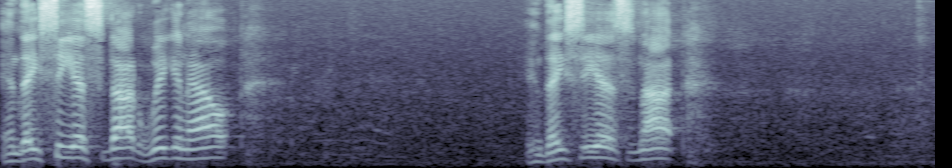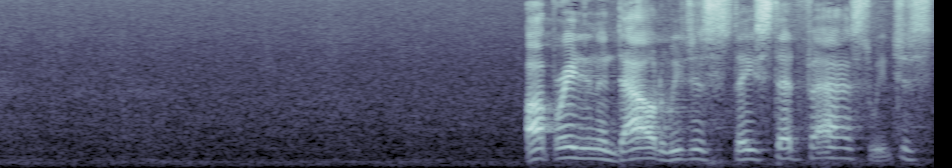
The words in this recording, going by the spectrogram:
and they see us not wigging out, and they see us not operating in doubt, we just stay steadfast. We just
